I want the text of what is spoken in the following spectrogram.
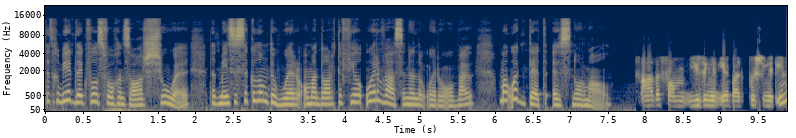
Dit gebeur dikwels volgens haar so dat mense sukkel om te hoor omdat daar te veel oorwas in hulle ore opbou, maar ook dit is normaal. Either from using an earbud, pushing it in,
